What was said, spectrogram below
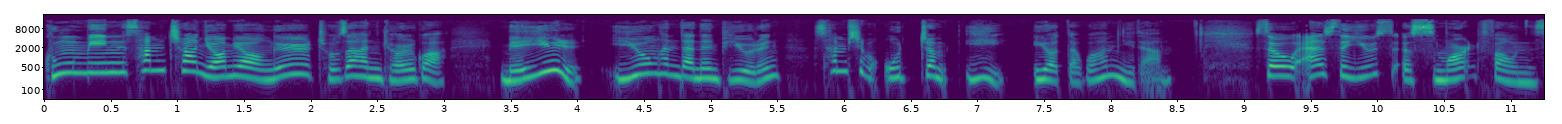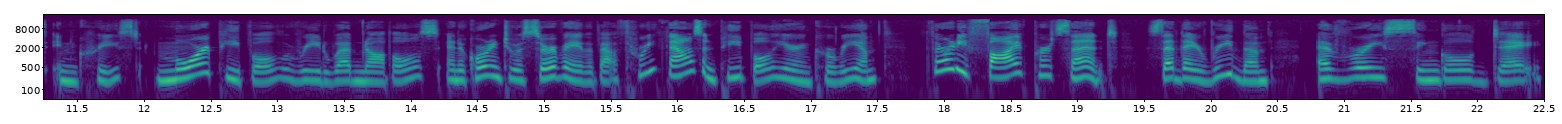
국민 3천여 명을 조사한 결과 매일 이용한다는 비율은 35.2이었다고 합니다. So, as the use of smartphones increased, more people read web novels. And according to a survey of about 3,000 people here in Korea, 35% said they read them every single day.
